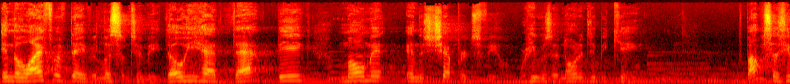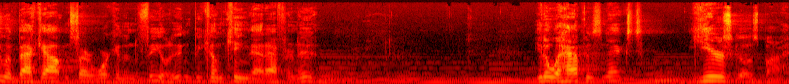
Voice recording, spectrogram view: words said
In the life of David, listen to me, though he had that big moment in the shepherd's field where he was anointed to be king, the Bible says he went back out and started working in the field. He didn't become king that afternoon. You know what happens next? Years goes by.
